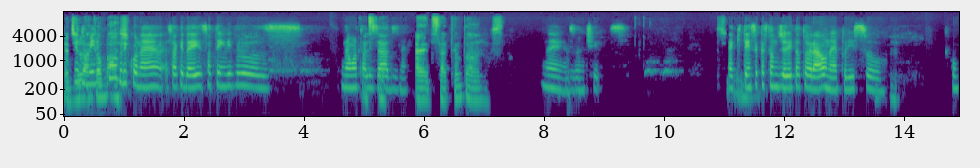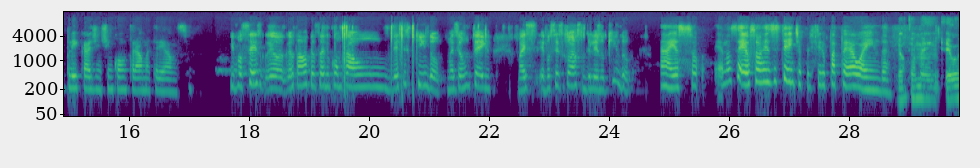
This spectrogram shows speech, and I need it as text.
É de e o domínio público, né? Só que daí só tem livros não atualizados, né? É, de 70 anos. É, os antigos. É que tem essa questão do direito autoral, né? Por isso complica a gente encontrar o material assim. E vocês, eu, eu tava pensando em comprar um desses Kindle, mas eu não tenho. Mas vocês gostam de ler no Kindle? Ah, eu sou, eu não sei, eu sou resistente, eu prefiro papel ainda. Eu também. Eu,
